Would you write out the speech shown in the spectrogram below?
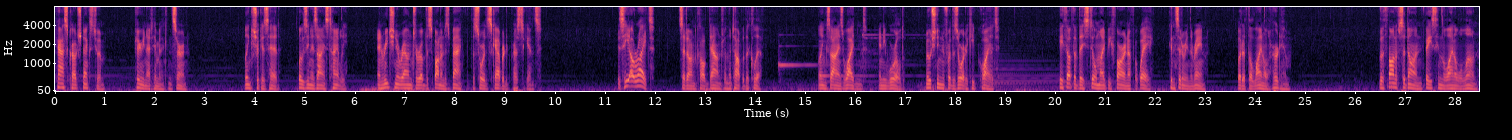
Cass crouched next to him, peering at him in concern. Link shook his head, closing his eyes tightly, and reaching around to rub the spot on his back that the sword's scabbard had pressed against. Is he all right? Sidon called down from the top of the cliff. Link's eyes widened, and he whirled, motioning for the Zora to keep quiet. He thought that they still might be far enough away, considering the rain, but if the Lynel heard him, The thought of Sidon facing the Lynel alone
